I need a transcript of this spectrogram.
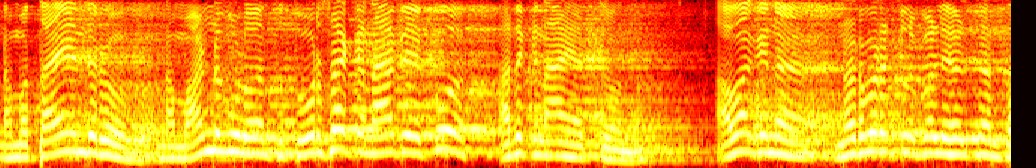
ನಮ್ಮ ತಾಯಂದಿರು, ನಮ್ಮ ಹಣ್ಣುಗಳು ಅಂತ ತೋರ್ಸಕ್ಕೆ ನಾ ಬೇಕು, ಅದಕ್ಕೆ ನಾ ಹೆಚ್ಚೋನು ಅವಾಗಿನ ನಡವರ್ಕಲ್ ಬಳಿ ಹೇಳ್ತಂತ,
